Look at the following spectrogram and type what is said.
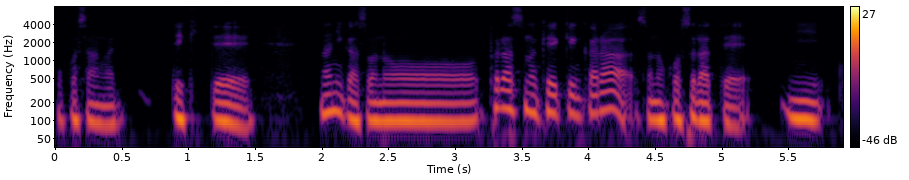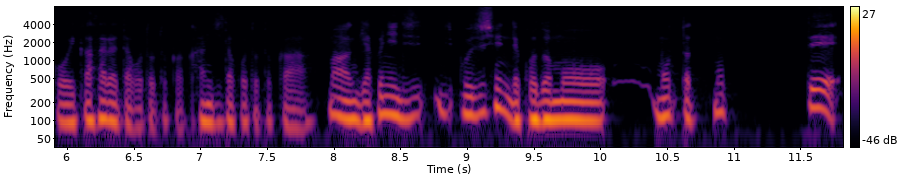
お子さんができて、何かそのプラスの経験からその子育てにこう生かされたこととか感じたこととか、まあ、逆にご自身で子供を持った持って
